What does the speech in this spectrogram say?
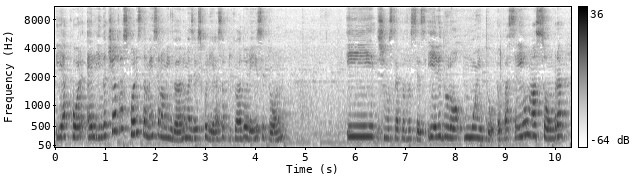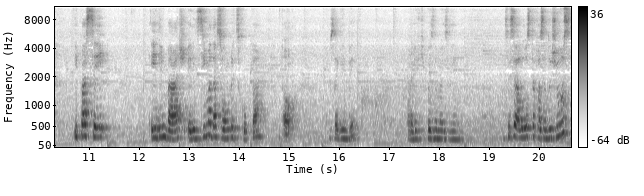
E a cor é linda. Tinha outras cores também, se eu não me engano, mas eu escolhi essa porque eu adorei esse tom. E deixa eu mostrar pra vocês. E ele durou muito. Eu passei uma sombra e passei ele embaixo, ele em cima da sombra, desculpa. Ó, conseguem ver? Olha que coisa mais linda. Não sei se a luz tá fazendo jus.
